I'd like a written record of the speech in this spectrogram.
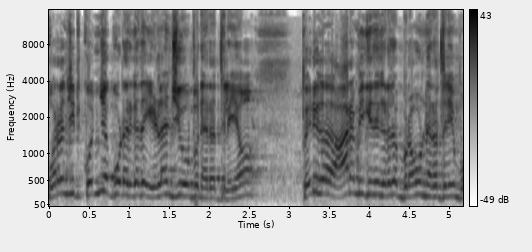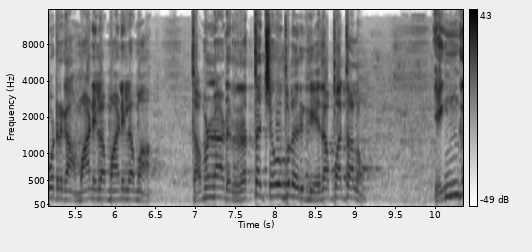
குறைஞ்சிட்டு கொஞ்சம் கூட இருக்கிறத இளஞ்சிவப்பு நிறத்திலையும் பெருக ஆரம்பிக்குதுங்கிறத ப்ரௌன் நிறத்திலையும் போட்டிருக்கான் மாநிலம் மாநிலமாக தமிழ்நாடு ரத்த சிவப்பில் இருக்குது எதை பார்த்தாலும். எங்க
